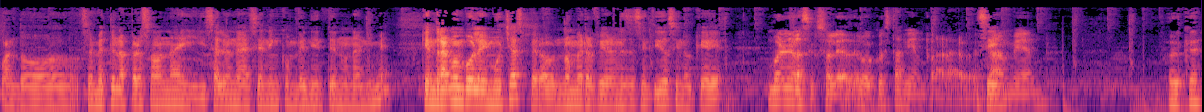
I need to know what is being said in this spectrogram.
cuando se mete una persona y sale una escena inconveniente en un anime. Que en Dragon Ball hay muchas, pero no me refiero en ese sentido, sino que Bueno, y la sexualidad de Goku está bien rara, güey, Sí. También. ¿Por qué?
